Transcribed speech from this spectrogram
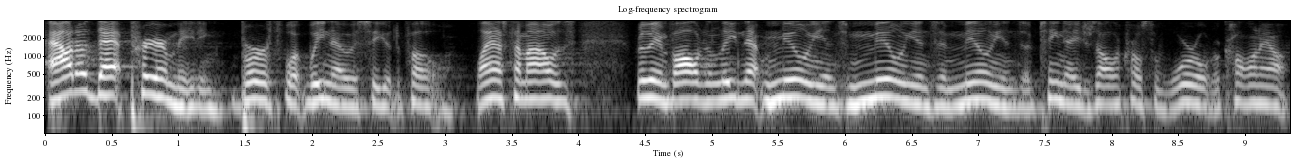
Out of that prayer meeting, birthed what we know as See You at the Pole. Last time I was really involved in leading that, millions, millions, and millions of teenagers all across the world were calling out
